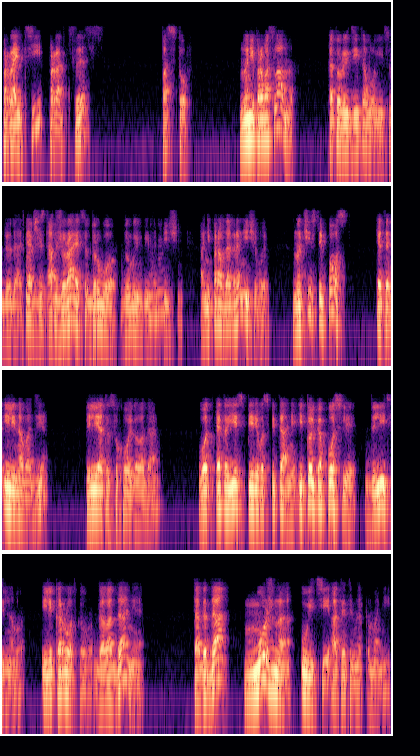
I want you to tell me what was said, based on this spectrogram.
пройти процесс постов. Но не православных, которые диетологии соблюдают, и обжираются другого, другим видом Мгм. пищи. Они, правда, ограничивают. Но чистый пост – это или на воде, или это сухое голодание. Вот это есть перевоспитание. И только после длительного или короткого голодания тогда можно уйти от этой наркомании.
